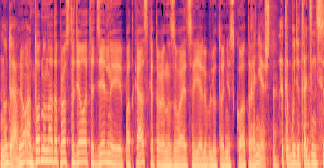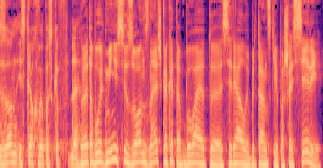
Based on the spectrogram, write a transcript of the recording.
Ну да. Ну, Антону надо просто делать отдельный подкаст, который называется «Я люблю Тони Скотта». Конечно. Это будет один сезон из трех выпусков, да. Но это будет мини-сезон, знаешь, как это бывают э, сериалы британские по 6 серий,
